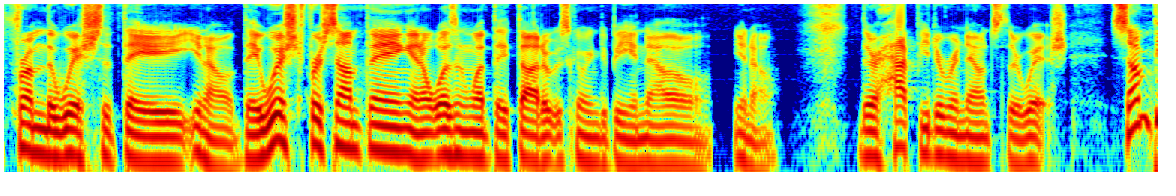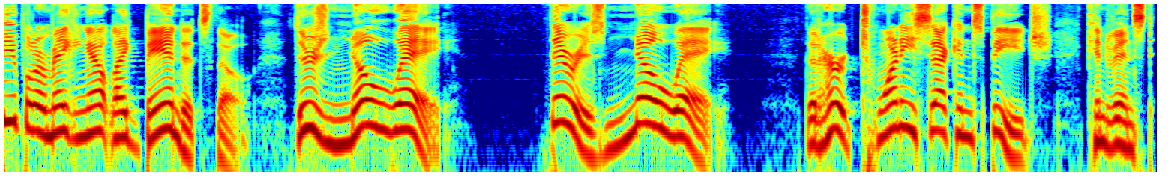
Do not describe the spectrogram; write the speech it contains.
from the wish that they, you know, they wished for something and it wasn't what they thought it was going to be, and now, you know, they're happy to renounce their wish. Some people are making out like bandits, though. There's no way, there is no way that her 20 second speech convinced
